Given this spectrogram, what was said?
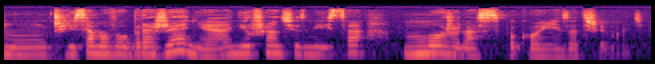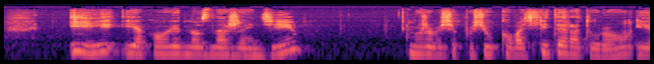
Mm, czyli samo wyobrażenie, nie ruszając się z miejsca, może nas spokojnie zatrzymać. I jako jedno z narzędzi możemy się posiłkować literaturą i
